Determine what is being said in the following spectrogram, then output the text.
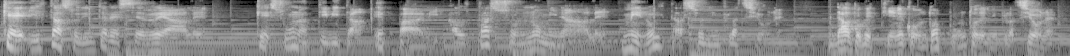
che è il tasso di interesse reale che su un'attività è pari al tasso nominale meno il tasso di inflazione, dato che tiene conto appunto dell'inflazione.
